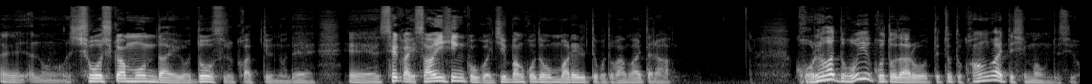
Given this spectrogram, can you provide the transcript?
えーあの、少子化問題をどうするかっていうので、えー世界最貧国が一番子供生まれるってことを考えたら、これはどういうことだろうってちょっと考えてしまうんですよ。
